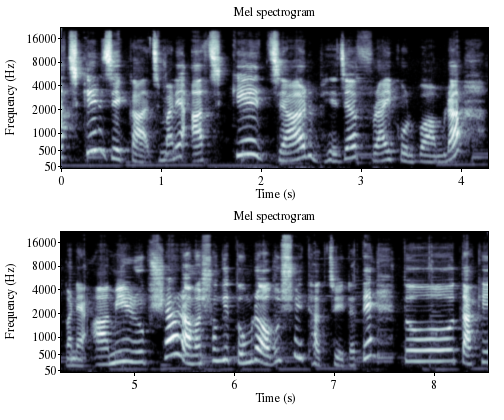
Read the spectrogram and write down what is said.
আজকের যে কাজ মানে আজকে যার ভেজা ফ্রাই করব আমরা মানে আমি রূপসা আর আমার সঙ্গে তোমরা অবশ্যই থাকছো এটাতে। তো তাকে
